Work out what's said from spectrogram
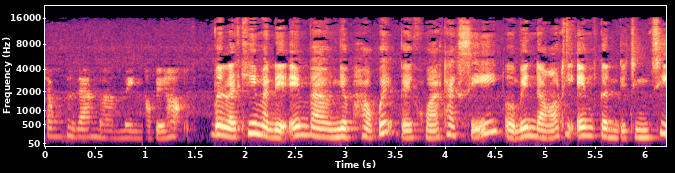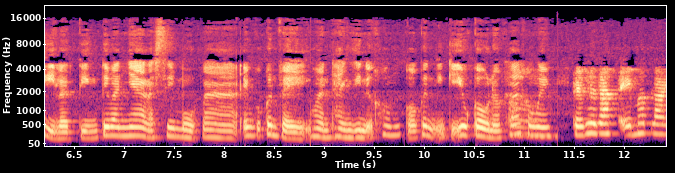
trong thời gian mà mình học với họ. Vậy là khi mà để em vào nhập học ấy cái khóa thạc sĩ ở bên đó thì em cần cái chứng chỉ là tiếng Tây Ban Nha là C1 và em có cần phải hoàn thành gì nữa không? Có cần những cái yêu cầu nào khác à, không em? cái thời gian em apply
